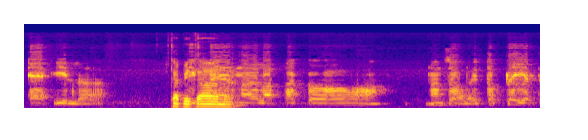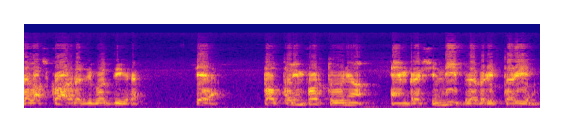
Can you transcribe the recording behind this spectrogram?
è il capitano. dell'attacco, non solo, il top player della squadra si può dire, che tolto l'infortunio è imprescindibile per il Torino,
